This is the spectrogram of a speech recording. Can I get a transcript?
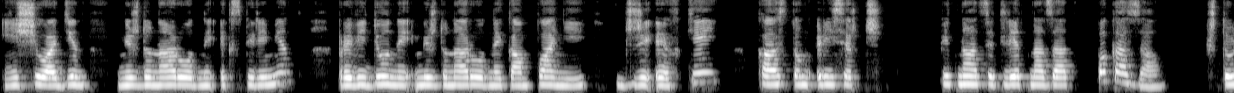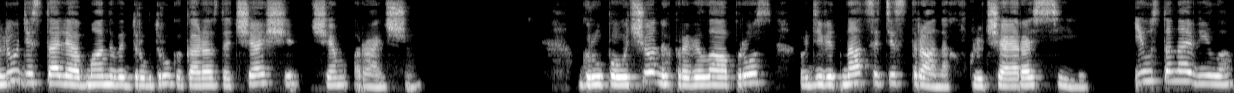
Еще один международный эксперимент, проведенный международной компанией GFK Custom Research 15 лет назад, показал, что люди стали обманывать друг друга гораздо чаще, чем раньше. Группа ученых провела опрос в 19 странах, включая Россию, и установила,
